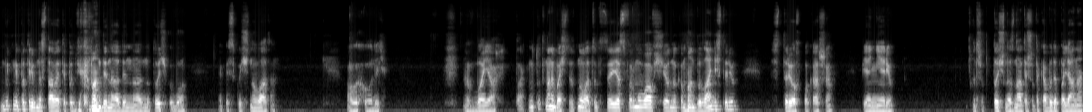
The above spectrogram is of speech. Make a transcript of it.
Мабуть, не потрібно ставити по дві команди на один на одну точку, бо якось скучновато виходить в боях. Так, ну тут в мене, бачите, тут нова. Тут я сформував ще одну команду ланістерів з трьох поки що піонерів. От щоб точно знати, що така буде поляна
